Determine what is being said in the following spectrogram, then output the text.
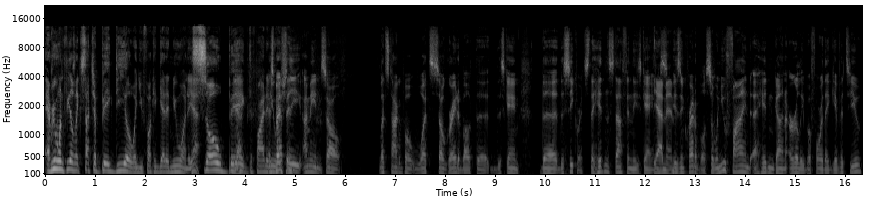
everyone feels like such a big deal when you fucking get a new one. It's Yeah. so big Yeah. to find a new weapon. Especially, I mean, so let's talk about what's so great about the this game. The the secrets, the hidden stuff in these games, Yeah, man. is incredible. So when you find a hidden gun early before they give it to you,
